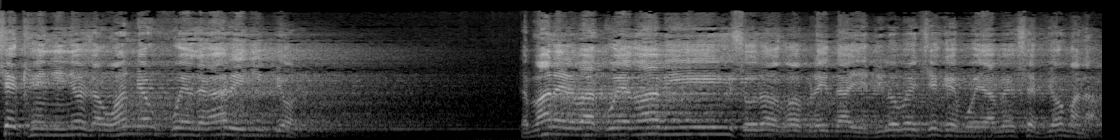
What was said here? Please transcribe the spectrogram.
ချက်ခင်ညီညွတ်စွာဝမ်းမြောက်ဖွယ်စကားတွေကြီးပြောတယ် တပါးနဲ့တပါးကွယ်သွားပြီဆိုတော့ကောပြိဿရဲ့ဒီလိုပဲချစ်ခင်မွေရပဲဆက်ပြောမှလား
